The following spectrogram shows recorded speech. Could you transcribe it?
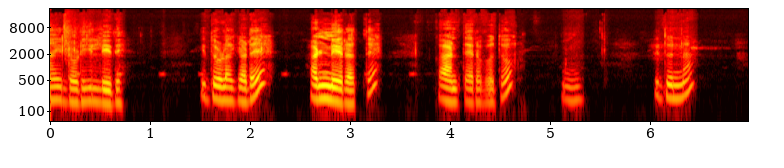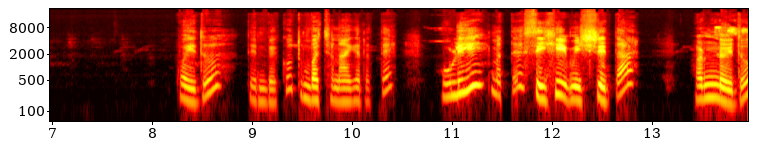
ಇಲ್ಲಿ ನೋಡಿ, ಇಲ್ಲಿದೆ. ಇದರೊಳಗಡೆ ಹಣ್ಣಿರುತ್ತೆ. ಕಾಣ್ತಾ ಇರ್ಬೋದು. ಇದನ್ನು ಕೊಯ್ದು ತಿನ್ನಬೇಕು ತುಂಬ ಚೆನ್ನಾಗಿರುತ್ತೆ. ಹುಳಿ ಮತ್ತು ಸಿಹಿ ಮಿಶ್ರಿತ ಹಣ್ಣು ಇದು.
